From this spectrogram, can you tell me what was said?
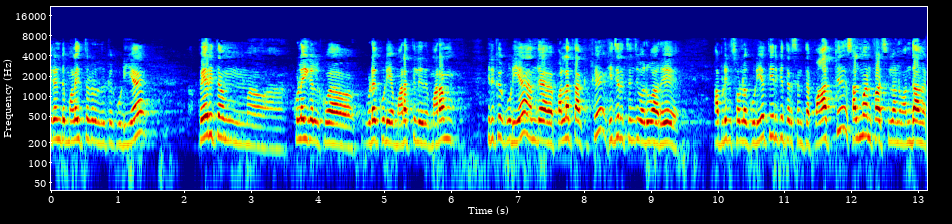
இரண்டு மலைத்தொடர் இருக்கக்கூடிய பேரித்தம் குலைகள் விடக்கூடிய மரத்தில் மரம் இருக்கக்கூடிய அந்த பள்ளத்தாக்குக்கு ஹிஜரத் செஞ்சு வருவாரு அப்படின்னு சொல்லக்கூடிய தீர்க்க தரிசனத்தை பார்த்து சல்மான் ஃபார்சிலான் வந்தாங்க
